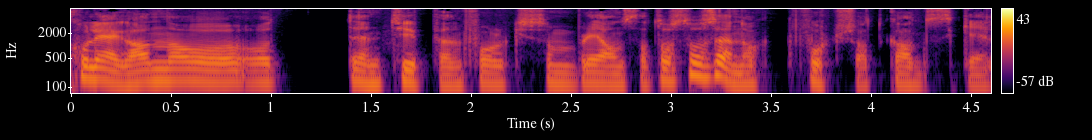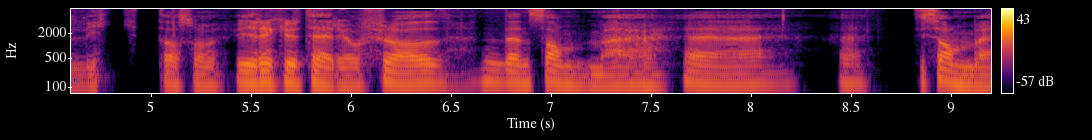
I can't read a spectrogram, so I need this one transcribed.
kollegaene og, og, den typen folk som blir ansatt hos oss, er nok fortsatt ganske likt. Altså, vi rekrutterer jo fra den samme, eh, de samme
